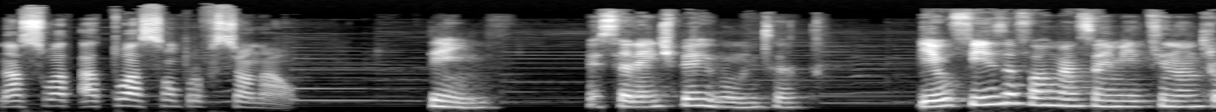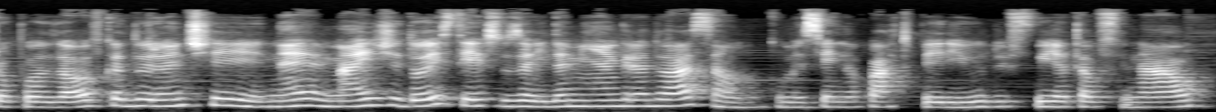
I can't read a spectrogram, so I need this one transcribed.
na sua atuação profissional? Sim, excelente pergunta. Eu fiz a formação em medicina antroposófica durante né, mais de dois terços aí da minha graduação. Comecei no quarto período e fui até o final.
